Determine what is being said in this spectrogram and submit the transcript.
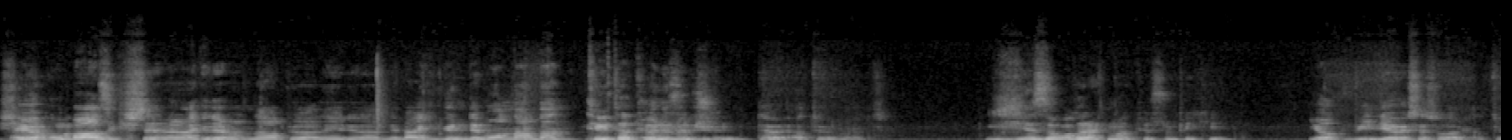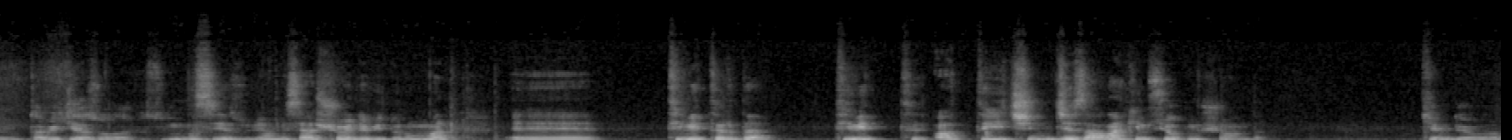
şey yok yapmadın. o bazı kişileri merak ediyorum. Yani ne yapıyorlar, ne ediyorlar diye. Belki gündemi onlardan Tweet atıyor önüme musun peki? Evet atıyorum evet. Yazı olarak mı atıyorsun peki? Yok video ve ses olarak atıyorum. Tabii ki yazı olarak atıyorum. Nasıl yazıyor? Yani mesela şöyle bir durum var. Ee, Twitter'da tweet attığı için ceza alan kimse yokmuş şu anda. Kim diyor bunu?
